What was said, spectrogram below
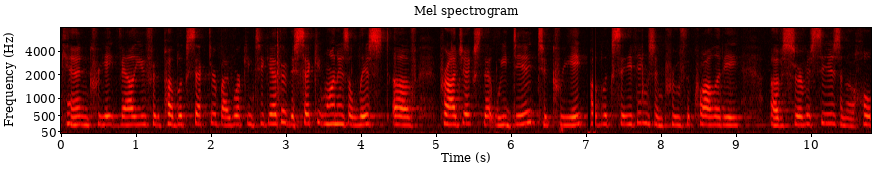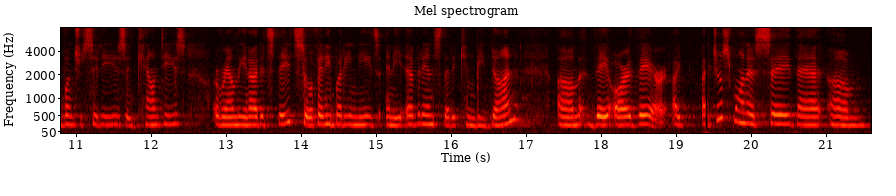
can create value for the public sector by working together. The second one is a list of projects that we did to create public savings, improve the quality of services in a whole bunch of cities and counties around the United States. So if anybody needs any evidence that it can be done, um, they are there. I, I just want to say that um,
